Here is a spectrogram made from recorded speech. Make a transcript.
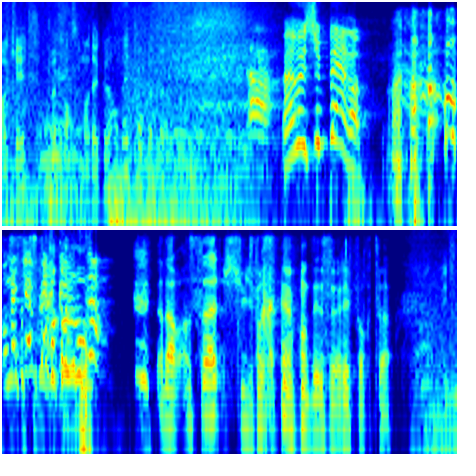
Ok, je suis pas forcément d'accord, mais pourquoi pas. Ah, Ah mais super On a qu'à faire comme ça Alors ça, je suis vraiment désolé pour toi. Mais je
